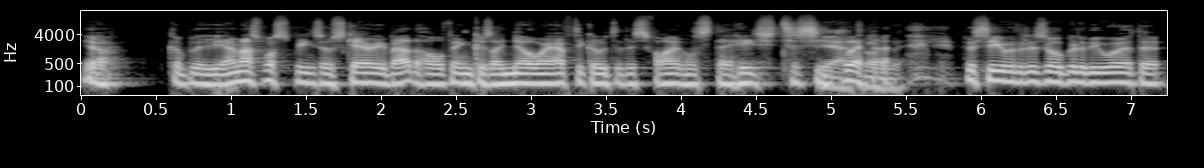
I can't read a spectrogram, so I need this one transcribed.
Yeah, completely. And that's what's been so scary about the whole thing because I know I have to go to this final stage to see Yeah, whether totally. to see whether it's all going to be worth it.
